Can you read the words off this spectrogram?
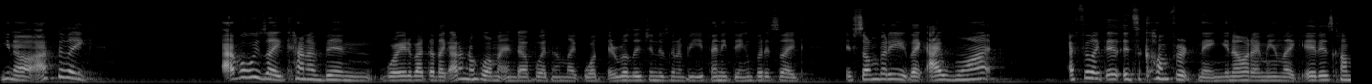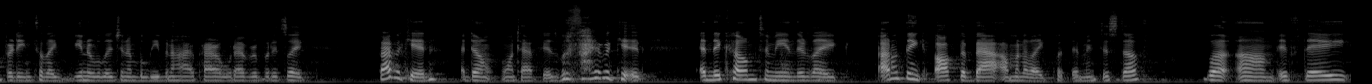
you know, I feel like I've always like kind of been worried about that. Like I don't know who I'm gonna end up with and like what their religion is gonna be, if anything. But it's like if somebody like I want, I feel like it's a comfort thing. You know what I mean? Like it is comforting to like be in a religion and believe in a higher power, or whatever. But it's like if I have a kid, I don't want to have kids, but if I have a kid and they come to me and they're like, I don't think off the bat I'm gonna like put them into stuff. But um, if they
